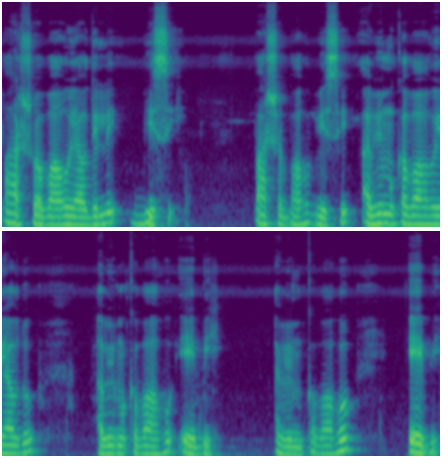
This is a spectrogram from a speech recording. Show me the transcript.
ಪಾರ್ಶ್ವಬಾಹು ಯಾವುದಿಲ್ಲಿ? ಬಿ ಸಿ ಪಾರ್ಶ್ವಬಾಹು ಬಿ ಸಿ ಅಭಿಮುಖ ಬಾಹು ಯಾವುದು? ಅಭಿಮುಖ ಬಾಹು ಎ ಬಿ ಅಭಿಮುಖ ಬಾಹು ಎ ಬಿ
